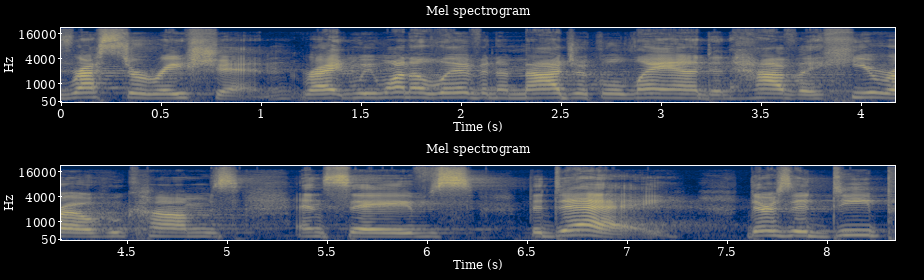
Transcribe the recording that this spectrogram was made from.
restoration, right? And we want to live in a magical land and have a hero who comes and saves the day. There's a deep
